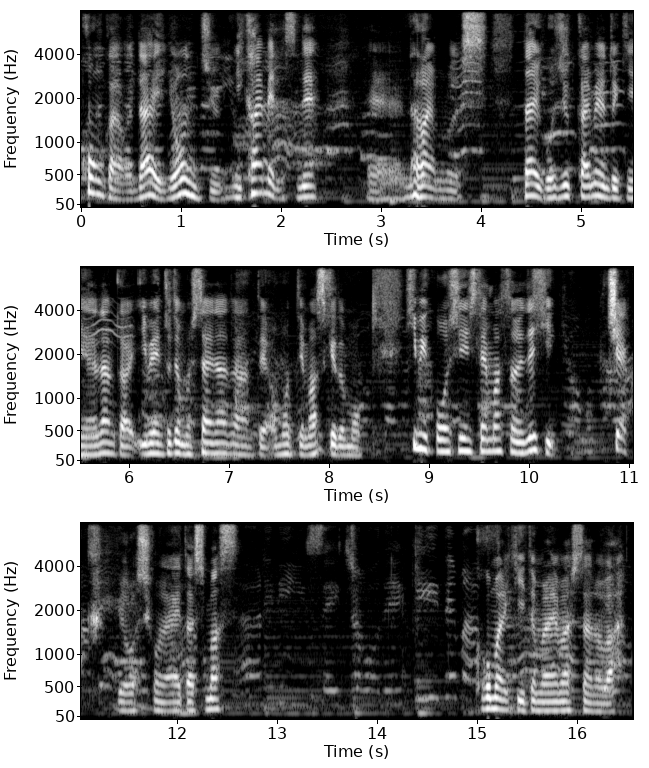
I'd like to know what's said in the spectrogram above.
今回は第42回目ですね。えー長いものです。第50回目の時にはなんかイベントでもしたいななんて思っていますけども、日々更新してますので、ぜひ、チェックよろしくお願いいたします。ここまで聞いてもらいましたのは、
